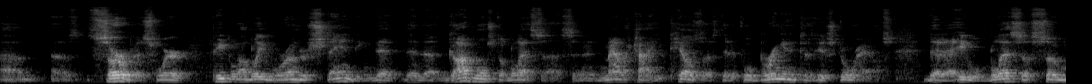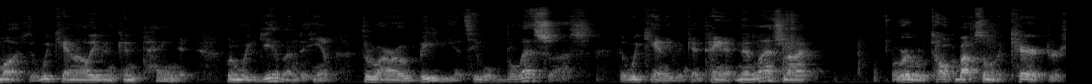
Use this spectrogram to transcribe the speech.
um, uh, service where people, I believe, were understanding that, that uh, God wants to bless us. And in Malachi, he tells us that if we'll bring it into his storehouse, that uh, he will bless us so much that we cannot even contain it when we give unto him. Through our obedience, he will bless us that we can't even contain it. And then last night, were able to talk about some of the characters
